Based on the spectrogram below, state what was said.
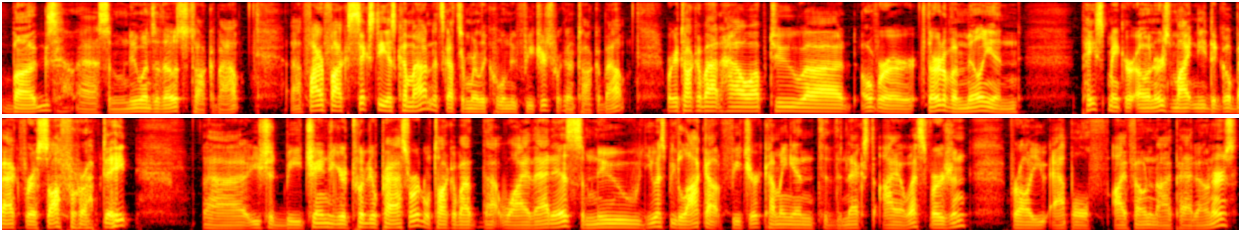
bugs. Uh, some new ones of those to talk about. Uh, Firefox 60 has come out and it's got some really cool new features we're going to talk about. We're going to talk about how up to uh, over a third of a million pacemaker owners might need to go back for a software update. Uh, you should be changing your Twitter password. We'll talk about that why that is. Some new USB lockout feature coming into the next iOS version for all you Apple iPhone and iPad owners.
